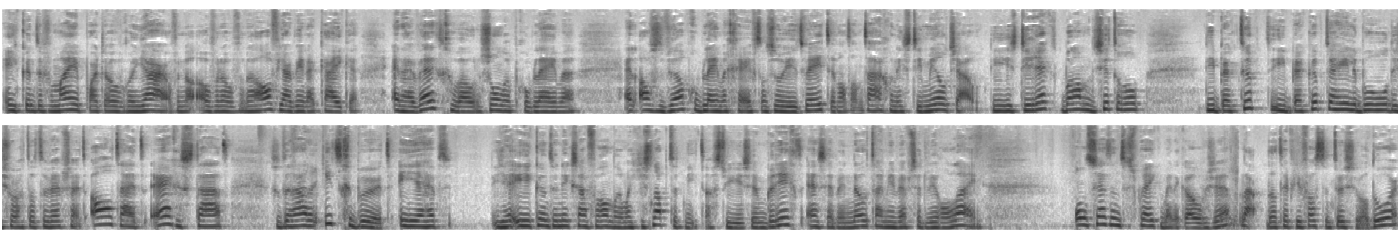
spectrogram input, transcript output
En je kunt er van mij apart over een jaar of een, over, over een half jaar weer naar kijken. En hij werkt gewoon zonder problemen. En als het wel problemen geeft, dan zul je het weten. Want Antagonist die mailt jou. Die is direct, bam, die zit erop. Die backup, die backup de hele boel. Die zorgt dat de website altijd ergens staat. Zodra er iets gebeurt en je hebt je, je kunt er niks aan veranderen, want je snapt het niet. Dan stuur je ze een bericht en ze hebben in no time je website weer online. Ontzettend te spreken ben ik over ze. Nou, dat heb je vast intussen wel door.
